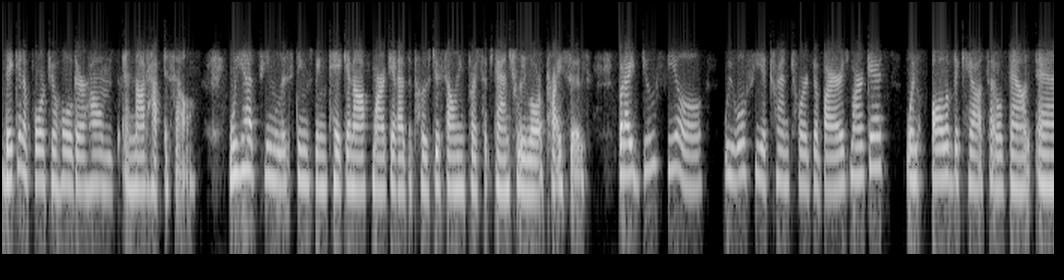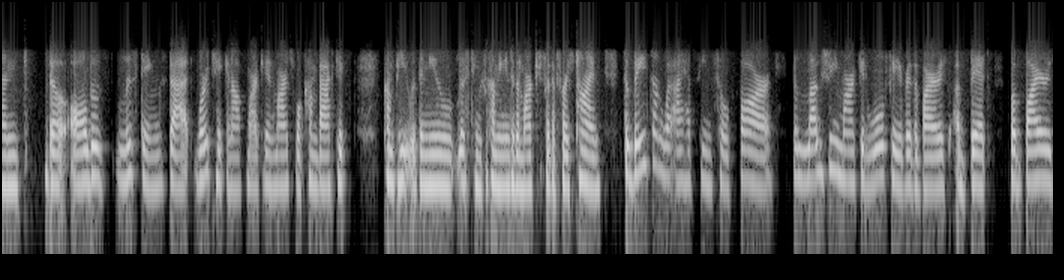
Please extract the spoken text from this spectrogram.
they can afford to hold their homes and not have to sell. We have seen listings being taken off market as opposed to selling for substantially lower prices. But I do feel we will see a trend towards a buyer's market when all of the chaos settles down and the all those listings that were taken off market in March will come back to compete with the new listings coming into the market for the first time. So based on what I have seen so far, the luxury market will favor the buyers a bit, but buyers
